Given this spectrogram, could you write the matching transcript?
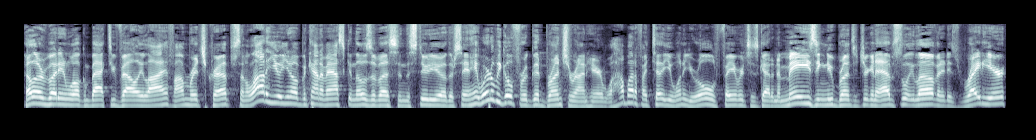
Hello, everybody, and welcome back to Valley Life. I'm Rich Krebs, and a lot of you, you know, have been kind of asking those of us in the studio. They're saying, "Hey, where do we go for a good brunch around here?" Well, how about if I tell you one of your old favorites has got an amazing new brunch that you're going to absolutely love, and it is right here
